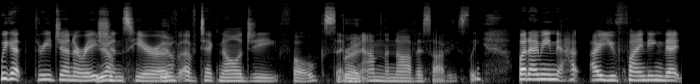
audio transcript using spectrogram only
we got three generations here of, yeah. of technology folks. I Right. mean, I'm the novice, obviously. But I mean, are you finding that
